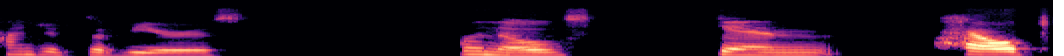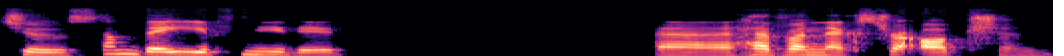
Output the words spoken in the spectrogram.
hundreds of years, who knows, can help to someday, if needed, uh, have an extra option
